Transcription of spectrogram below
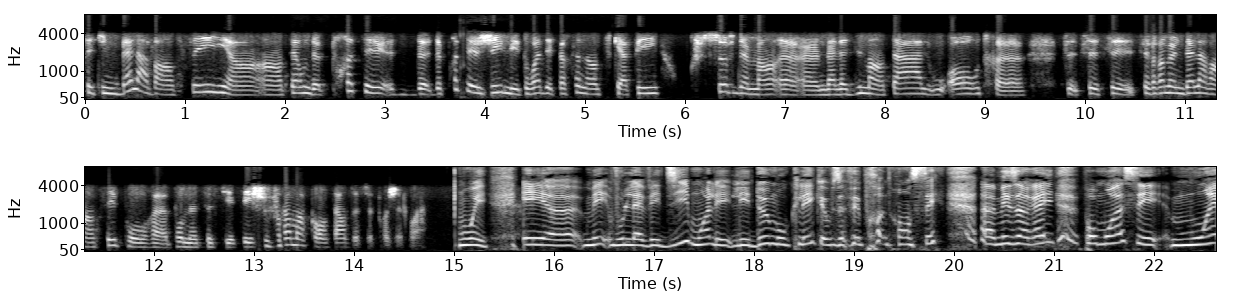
c'est une belle avancée en, termes de, de, protéger les droits des personnes handicapées souffrent d'une euh, maladie mentale ou autre. Euh, c'est vraiment une belle avancée pour, euh, pour notre société. Je suis vraiment contente de ce projet de loi. Oui, et euh, mais vous l'avez dit, moi les, les deux mots clés que vous avez prononcés à mes oreilles, pour moi c'est moins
